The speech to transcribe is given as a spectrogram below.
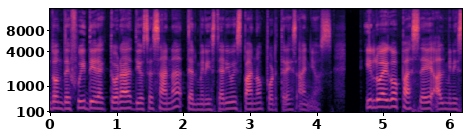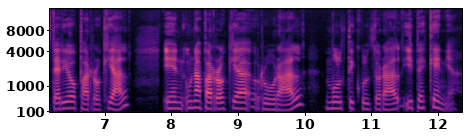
donde fui directora diocesana del ministerio hispano por tres años. Y luego pasé al ministerio parroquial en una parroquia rural, multicultural y pequeña.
